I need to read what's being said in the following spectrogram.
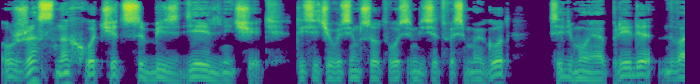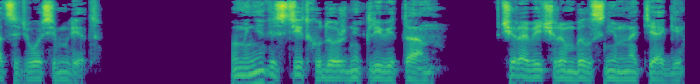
Ужасно хочется бездельничать. 1888 год, 7 апреля, 28 лет. У меня гостит художник Левитан. Вчера вечером был с ним на тяге.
